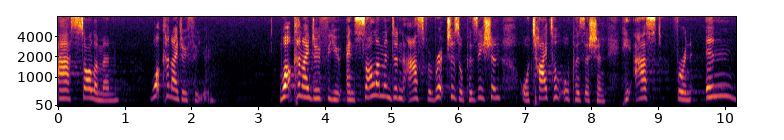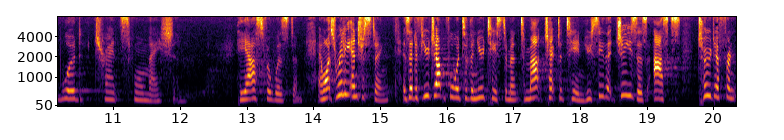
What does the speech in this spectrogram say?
asked Solomon, What can I do for you? What can I do for you? And Solomon didn't ask for riches or possession or title or position. He asked for an inward transformation. He asked for wisdom. And what's really interesting is that if you jump forward to the New Testament, to Mark chapter 10, you see that Jesus asks two different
